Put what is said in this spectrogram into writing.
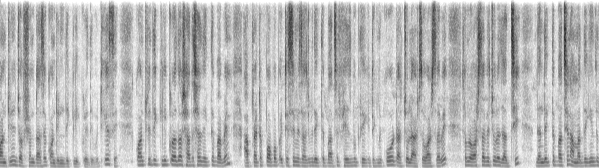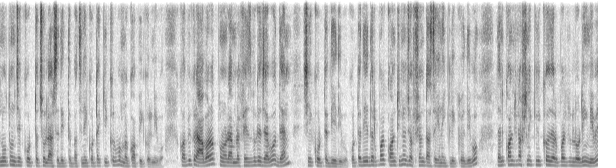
কন্টিনিউ যে অপশনটা আছে কন্টিনিউতে ক্লিক করে দেবো, ঠিক আছে? কন্টিনিউতে ক্লিক করে দেওয়ার সাথে সাথে দেখতে পাবেন। আপনার একটা পপ আপ একটা এস আসবে, দেখতে পাচ্ছেন ফেসবুক থেকে এটা কিন্তু কোড আর চলে আসছে হোয়াটসঅ্যাপে সো আমরা হোয়াটসঅ্যাপে চলে যাচ্ছি। দেন দেখতে পাচ্ছেন আমাদের কিন্তু নতুন যে কোডটা চলে আসছে, দেখতে পাচ্ছেন এই কোডটা কী করব, আমরা কপি করে নিব। কপি করে আবারও পুনরায় আমরা ফেসবুকে যাব দেন সেই কোডটা দিয়ে দিব। কোডটা দিয়ে দেওয়ার পর কন্টিনিউ যে অপশনটা আছে এখানে ক্লিক করে দিব। দেন কন্টিনিউ অপশনে ক্লিক করে দেওয়ার পর লোডিং নেবে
